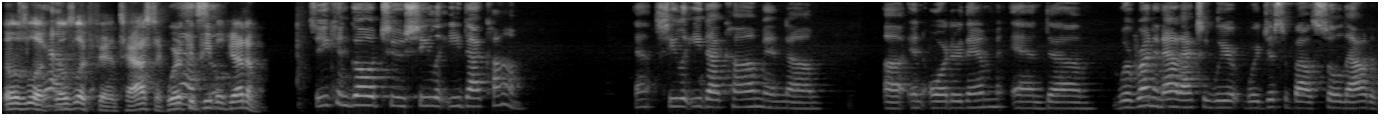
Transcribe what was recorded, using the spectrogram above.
Those look Yeah. those look fantastic. Where Yeah, can so- people get them? So you can go to SheilaE.com. Yeah, SheilaE.com and um, uh, and order them. And um, we're running out. Actually, we're we're just about sold out of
